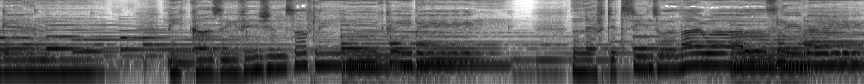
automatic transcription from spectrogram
again because a vision softly creeping left its scenes while I was sleeping.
